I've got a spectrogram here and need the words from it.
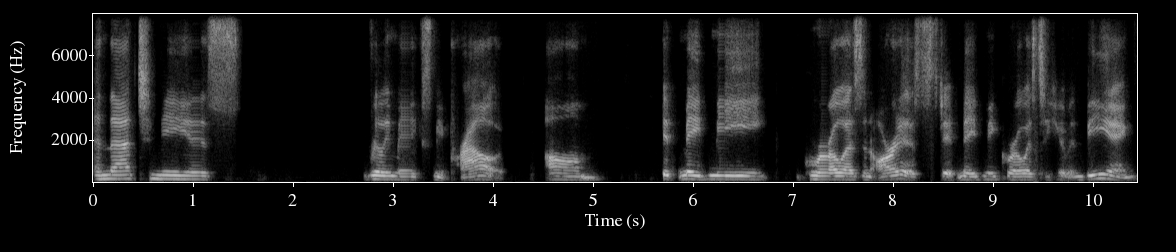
and that to me is really makes me proud. Um, it made me grow as an artist. It made me grow as a human being.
